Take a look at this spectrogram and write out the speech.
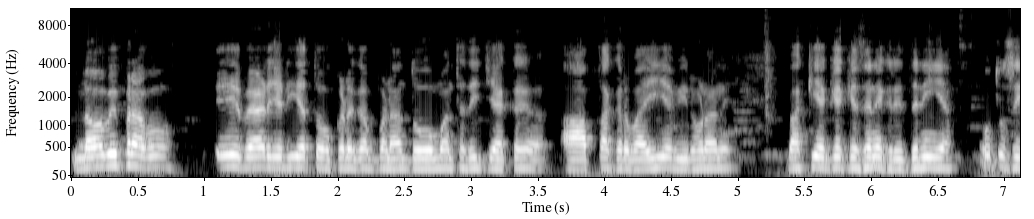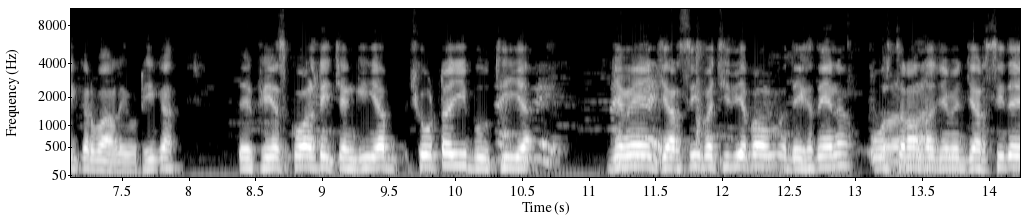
ਲਓ ਵੀ ਭਰਾਵੋ ਇਹ ਬੈਡ ਜਿਹੜੀ ਆ ਤੋਕੜ ਗੱਬਣਾ 2 ਮੰਥ ਦੀ ਚੈੱਕ ਆਪ ਤਾਂ ਕਰਵਾਈ ਆ ਵੀਰ ਹੋਣਾ ਨੇ। ਬਾਕੀ ਅੱਗੇ ਕਿਸੇ ਨੇ ਖਰੀਦਣੀ ਆ ਉਹ ਤੁਸੀਂ ਕਰਵਾ ਲਿਓ ਠੀਕ ਆ? ਤੇ ਫੇਸ ਕੁਆਲਿਟੀ ਚੰਗੀ ਆ ਛੋਟਾ ਜੀ ਬੂਥੀ ਆ। ਜਿਵੇਂ ਜਰਸੀ ਬੱਚੀ ਦੀ ਆਪਾਂ ਦੇਖਦੇ ਆ ਨਾ ਉਸ ਤਰ੍ਹਾਂ ਦਾ ਜਿਵੇਂ ਜਰਸੀ ਦੇ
